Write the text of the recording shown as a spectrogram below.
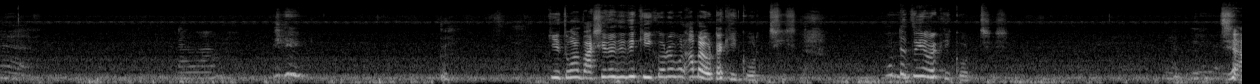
হ্যাঁ। কি তোমার বাসিতে দিদি কি করবে বল? আবার ওটা কি করছিস? ওটা তুই আবার কি করছিস? যা।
